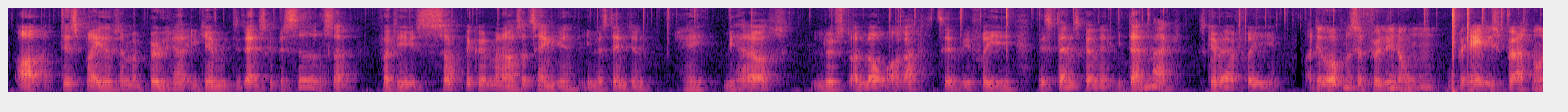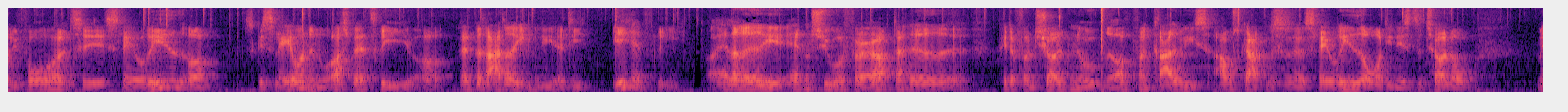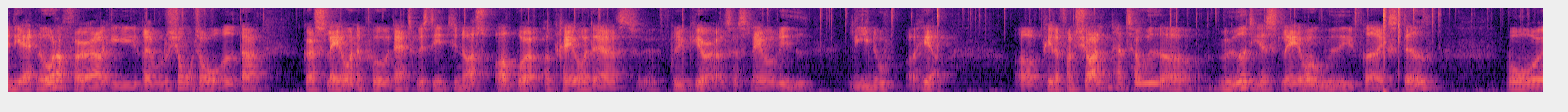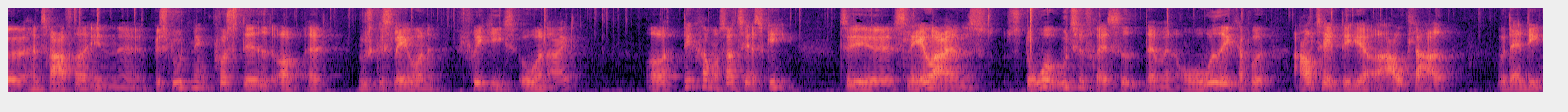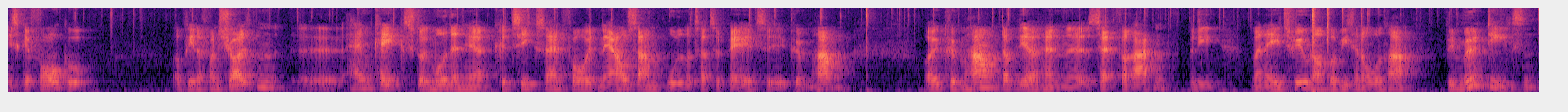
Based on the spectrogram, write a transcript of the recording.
Og det spredte simpelthen bølger igennem de danske besiddelser, fordi så begyndte man også at tænke i Vestindien, hey, vi har da også lyst og lov og ret til at blive frie, hvis danskerne i Danmark skal være frie. Og det åbner selvfølgelig nogle ubehagelige spørgsmål i forhold til slaveriet, og skal slaverne nu også være frie, og hvad beretter egentlig, at de ikke er frie? Og allerede i 1847, der havde øh, Peter von Scholten åbnet op for en gradvis afskaffelse af slaveriet over de næste 12 år. Men i 1848, i revolutionsåret, der gør slaverne på Dansk Vestindien også oprør og kræver deres øh, frigørelse af slaveriet lige nu og her. Og Peter von Scholten han tager ud og møder de her slaver ude i Frederiksstad, hvor øh, han træffer en øh, beslutning på stedet om, at nu skal slaverne frigives overnight. Og det kommer så til at ske til øh, slaveejernes store utilfredshed, da man overhovedet ikke har fået aftalt det her og afklaret, hvordan det egentlig skal foregå. Og Peter von Scholten, øh, han kan ikke stå imod den her kritik, så han får et nervesammenbrud og tager tilbage til København. Og i København, der bliver han øh, sat for retten, fordi man er i tvivl om, hvorvidt han overhovedet har bemyndigelsen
